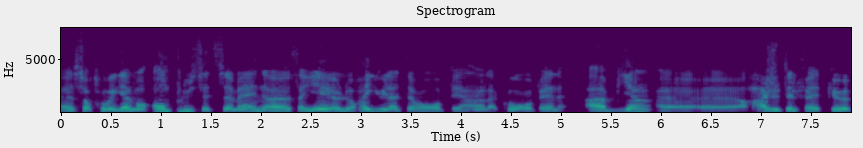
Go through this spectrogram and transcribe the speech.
euh, se retrouve également en plus cette semaine, euh, ça y est, le régulateur européen, la Cour européenne, a bien euh, rajouté le fait que,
